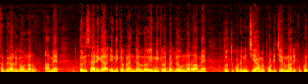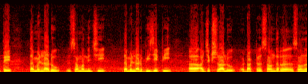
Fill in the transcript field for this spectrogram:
సభ్యురాలుగా ఉన్నారు. ఆమె తొలిసారిగా ఎన్నికల రంగంలో ఎన్నికల బరిలో ఉన్నారు. ఆమె తూత్తుకుడి నుంచి ఆమె పోటీ చేయనున్నారు. ఇకపోతే తమిళనాడు సంబంధించి తమిళనాడు బీజేపీ అధ్యక్షురాలు డాక్టర్ సౌందర సౌంద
